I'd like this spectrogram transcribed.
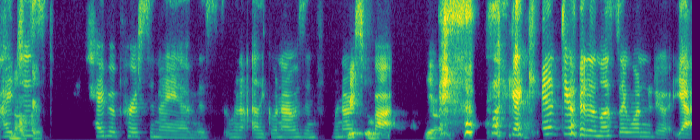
I no, just type of person i am is when i like when i was in when i was five. Yeah. Like i can't do it unless i want to do it. Yeah.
